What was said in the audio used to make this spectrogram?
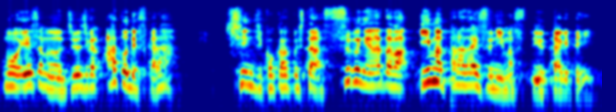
もうイエス様の十字架の後ですから、信じ告白したらすぐにあなたは今パラダイスにいますって言ってあげていい。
